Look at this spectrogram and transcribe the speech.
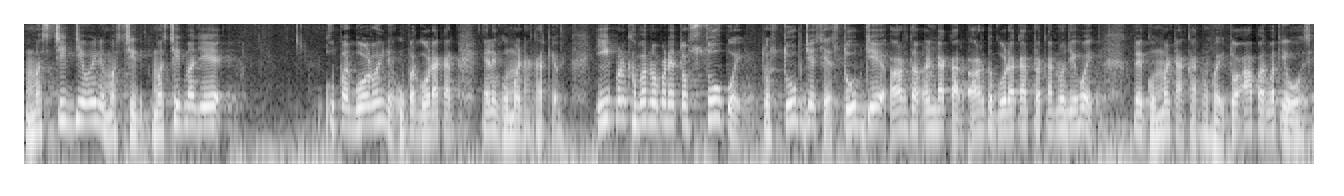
મસ્જિદ જે હોય ને, મસ્જિદ. મસ્જિદમાં જે ઉપર ગોળ હોય ને, ઉપર ગોળાકાર એને ઘુમટ આકાર કહેવાય. એ પણ ખબર ન પડે તો સ્તૂપ હોય. તો સ્તૂપ જે છે, સ્તૂપ જે અર્ધ અંડાકાર, અર્ધ ગોળાકાર પ્રકારનો જે હોય, તો એ ઘુમટ આકારનો હોય. તો આ પર્વત એવો હશે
